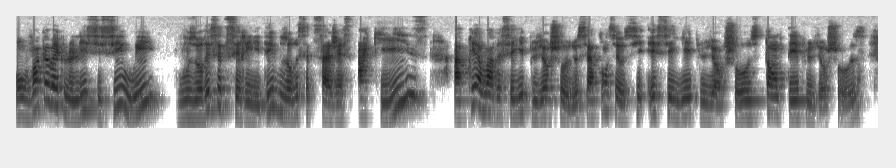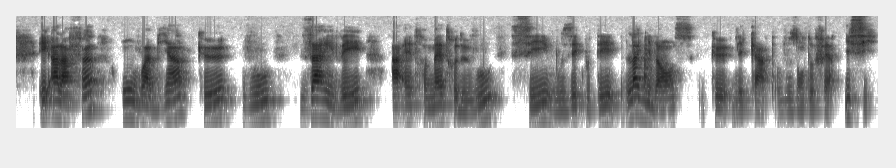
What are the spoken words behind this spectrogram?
On voit qu'avec le lys ici, oui, vous aurez cette sérénité, vous aurez cette sagesse acquise après avoir essayé plusieurs choses. Le serpent, c'est aussi essayer plusieurs choses, tenter plusieurs choses. Et à la fin, on voit bien que vous arrivez à être maître de vous si vous écoutez la guidance que les cartes vous ont offerte ici.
